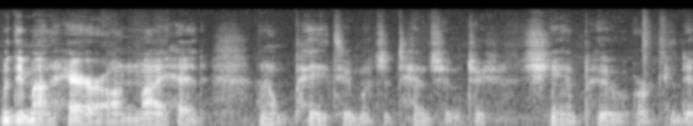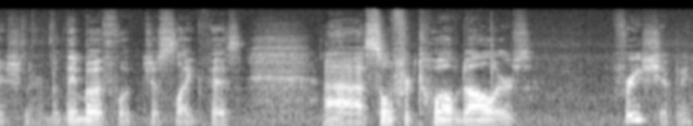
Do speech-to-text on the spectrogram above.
With the amount of hair on my head, I don't pay too much attention to shampoo or conditioner. But they both look just like this. Uh, sold for $12. Free shipping.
